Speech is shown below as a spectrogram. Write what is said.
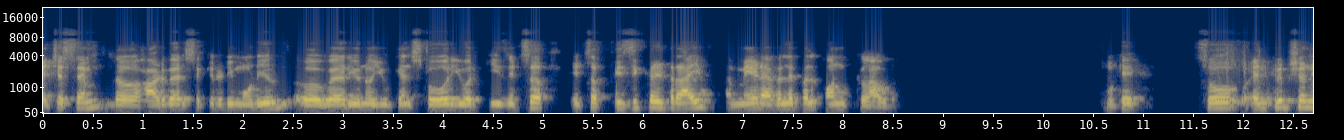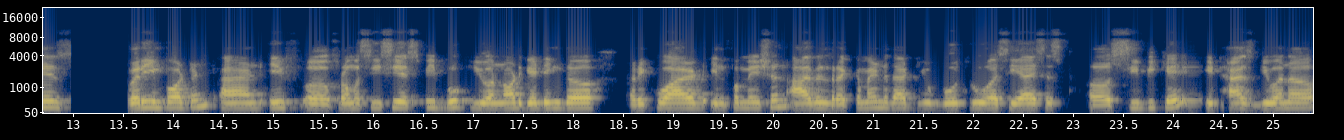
hsm the hardware security module uh, where you know you can store your keys. It's a it's a physical drive made available on cloud. Okay? So encryption is very important and if uh, from a ccsp book you are not getting the required information, I will recommend that you go through a CISS CBK. It has given a,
